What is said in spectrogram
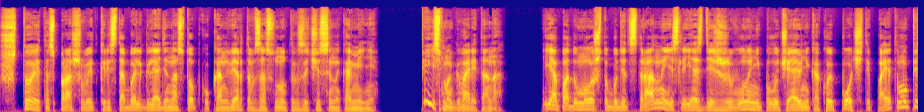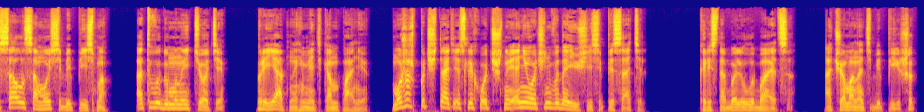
«Что это?» — спрашивает Кристабель, глядя на стопку конвертов, засунутых за часы на камине. «Письма», — говорит она. «Я подумала, что будет странно, если я здесь живу, но не получаю никакой почты, поэтому писала самой себе письма. От выдуманной тети. Приятно иметь компанию. Можешь почитать, если хочешь, но я не очень выдающийся писатель». Кристабель улыбается. «О чем она тебе пишет?»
